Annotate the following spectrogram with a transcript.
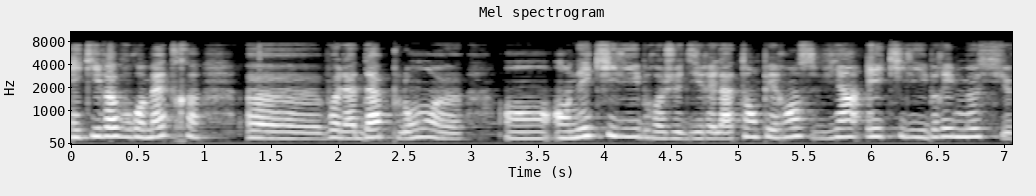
et qui va vous remettre euh, voilà d'aplomb en, en, équilibre, je dirais. La tempérance vient équilibrer monsieur.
